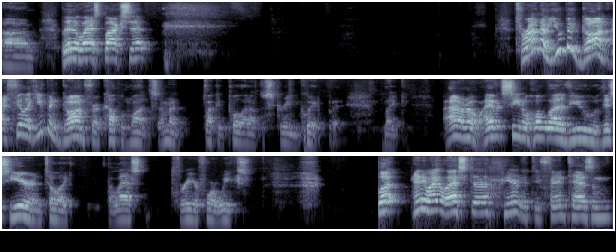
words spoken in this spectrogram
Um, but then the last box set. Toronto, you've been gone. I feel like you've been gone for a couple months. I'm gonna fucking pull it off the screen quick, but like, I don't know. I haven't seen a whole lot of you this year until like the last three or four weeks. But anyway, last uh, here at the Phantasm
